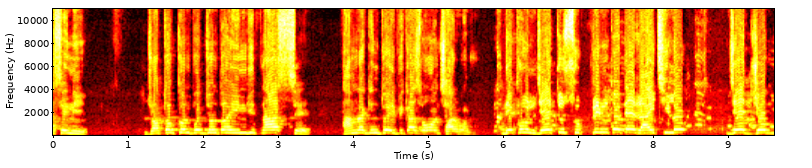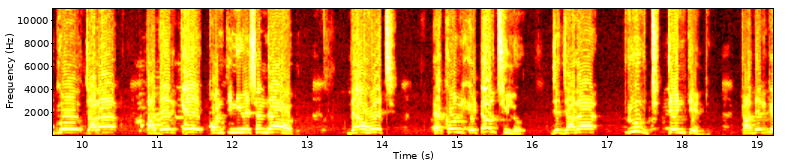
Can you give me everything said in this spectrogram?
আসেনি। যতক্ষণ পর্যন্ত ইঙ্গিত না আসছে, আমরা কিন্তু এই বিকাশ ভবন ছাড়বো না। দেখুন, যেহেতু সুপ্রিম কোর্টের রায় ছিল যে যোগ্য যারা তাদেরকে কন্টিনিউয়েশন দেওয়া হবে, দেওয়া হয়েছে, এখন এটাও ছিল যে যারা প্রুভড টেন্টেড তাদেরকে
